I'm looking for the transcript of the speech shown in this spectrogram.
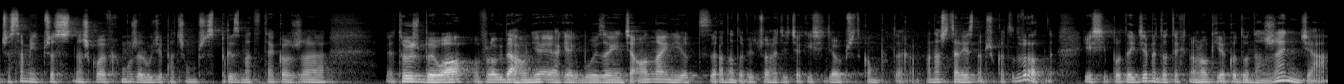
czasami przez, na szkołę w chmurze ludzie patrzą przez pryzmat tego, że to już było w lockdownie, jak, jak były zajęcia online i od rana do wieczora dzieciaki siedziały przed komputerem. A nasz cel jest na przykład odwrotny. Jeśli podejdziemy do technologii jako do narzędzia,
